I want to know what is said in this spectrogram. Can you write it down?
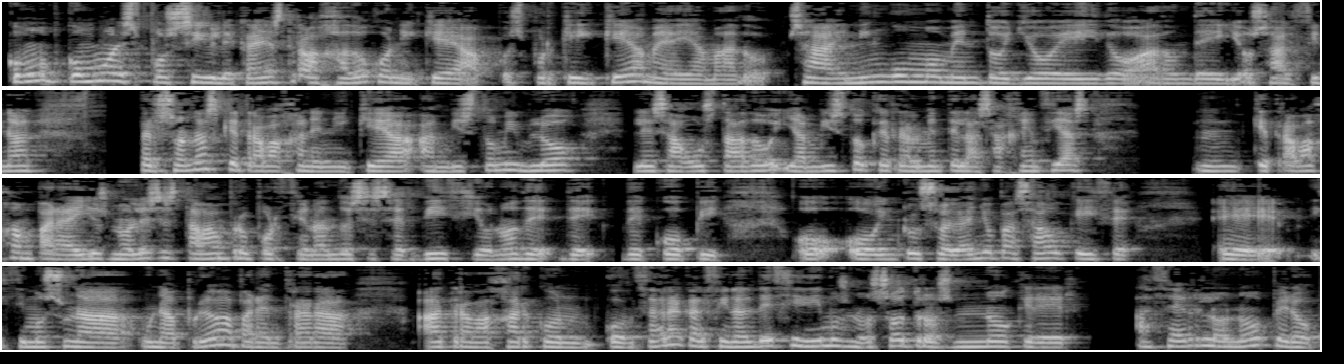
¿Cómo, ¿Cómo, es posible que hayas trabajado con IKEA? Pues porque IKEA me ha llamado. O sea, en ningún momento yo he ido a donde ellos. O sea, al final, personas que trabajan en IKEA han visto mi blog, les ha gustado y han visto que realmente las agencias que trabajan para ellos no les estaban proporcionando ese servicio ¿no? de, de, copy. O, incluso el año pasado que hice, eh, hicimos una, una, prueba para entrar a, a trabajar con, con, Zara, que al final decidimos nosotros no querer hacerlo, ¿no? Pero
